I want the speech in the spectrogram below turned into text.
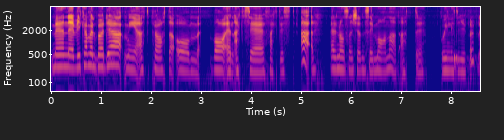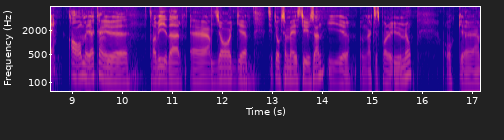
Men vi kan väl börja med att prata om vad en aktie faktiskt är. Är det någon som känner sig manad att eh, gå in lite djupare på det? Ja, men jag kan ju eh, ta vid där. Eh, jag eh, sitter också med i styrelsen i uh, Unga Aktiesparare Umeå och eh,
